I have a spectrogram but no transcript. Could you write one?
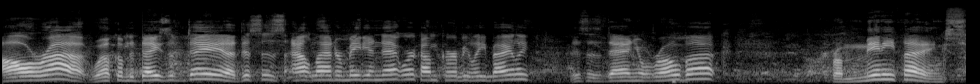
All right, welcome to Days of Dead. This is Outlander Media Network. I'm Kirby Lee Bailey. This is Daniel Roebuck from many things.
